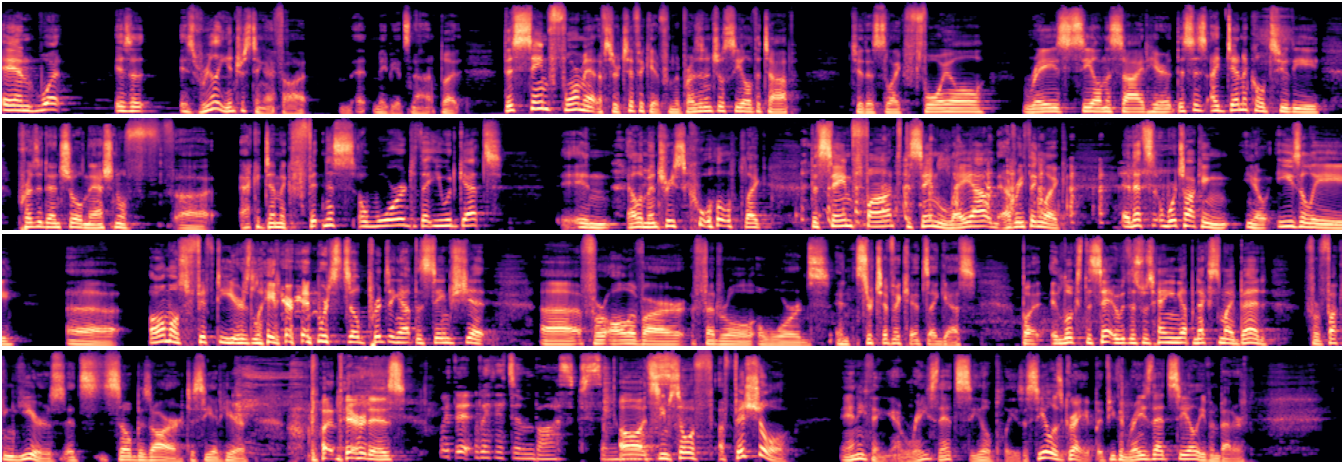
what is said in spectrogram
And what is a is really interesting, I thought, eh, maybe it's not, but this same format of certificate from the presidential seal at the top to this like foil raised seal on the side here, this is identical to the presidential national uh, academic fitness award that you would get in elementary school like the same font the same layout and everything like and that's we're talking you know easily uh almost 50 years later and we're still printing out the same shit uh, for all of our federal awards and certificates, I guess. But it looks the same. This was hanging up next to my bed for fucking years. It's so bizarre to see it here. but there it is. With it with its embossed symbol. Oh, it seems so of- official. Anything. Yeah, raise that seal, please. A seal is great, but if you can raise that seal, even better.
